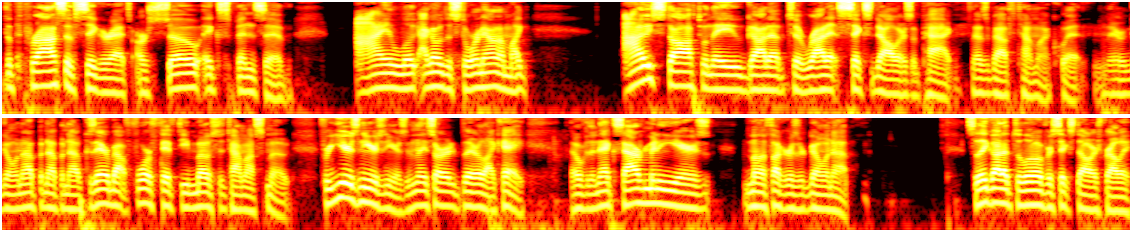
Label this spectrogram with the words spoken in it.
the price of cigarettes are so expensive. I look, I go to the store now and I'm like, I stopped when they got up to right at six dollars a pack. That was about the time I quit. And they were going up and up and up because they were about four fifty most of the time I smoked for years and years and years. And they started, they were like, "Hey, over the next however many years, motherfuckers are going up." So they got up to a little over six dollars probably,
